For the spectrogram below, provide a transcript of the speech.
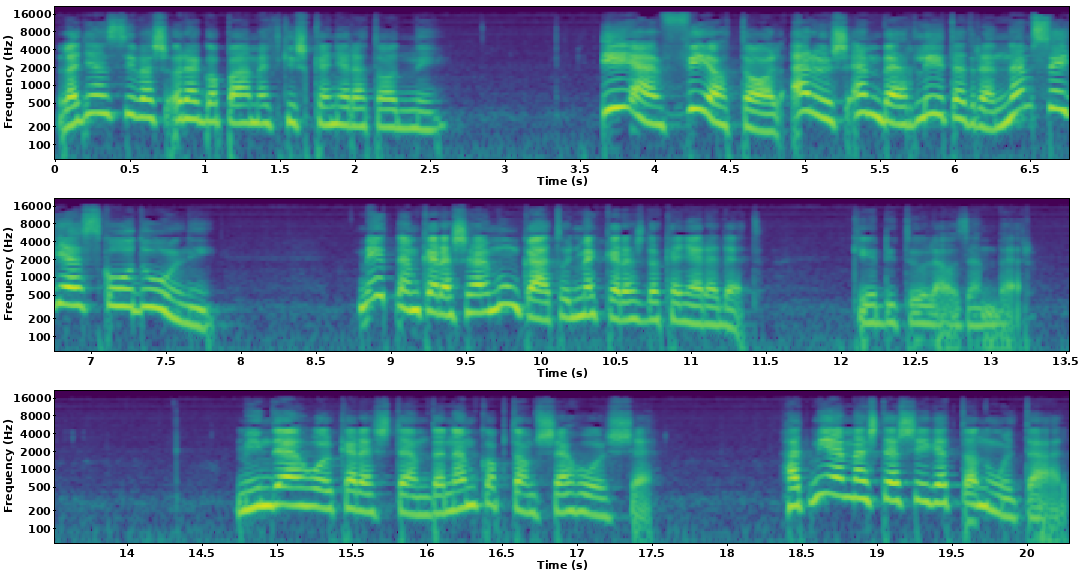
Legyen szíves öregapám egy kis kenyeret adni. Ilyen fiatal, erős ember létedre nem szégyelsz kódulni? Miért nem keresel munkát, hogy megkeresd a kenyeredet? kérdi tőle az ember. Mindenhol kerestem, de nem kaptam sehol se. Hát milyen mesterséget tanultál?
